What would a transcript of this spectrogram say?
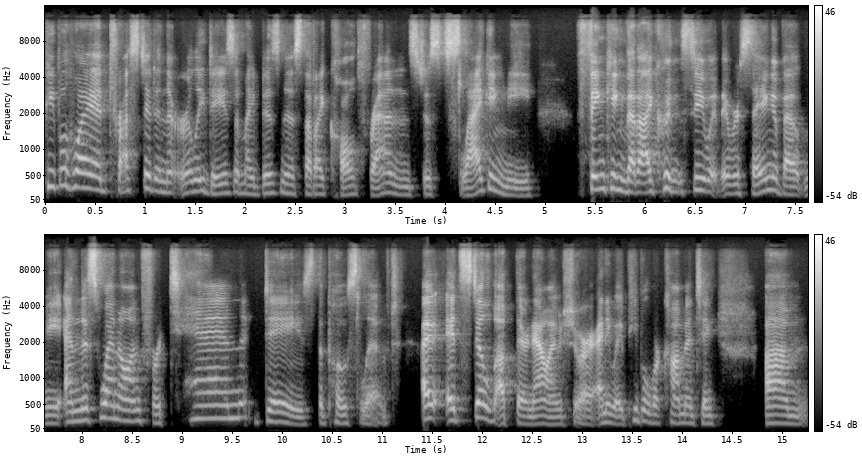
people who I had trusted in the early days of my business that I called friends just slagging me, thinking that I couldn't see what they were saying about me. And this went on for 10 days, the post lived. I, it's still up there now, I'm sure. Anyway, people were commenting. Um,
